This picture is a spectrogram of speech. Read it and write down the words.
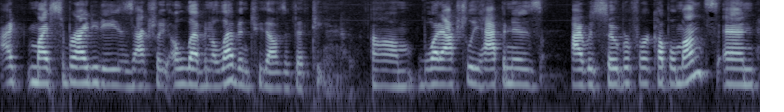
I my sobriety date is actually 11 11 2015. Um, what actually happened is I was sober for a couple months and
